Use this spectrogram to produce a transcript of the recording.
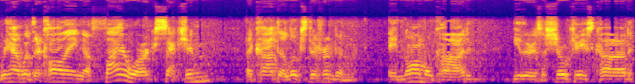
We have what they're calling a fireworks section, a card that looks different than a normal card. Either it's a showcase card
